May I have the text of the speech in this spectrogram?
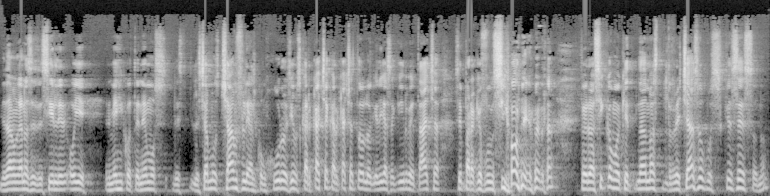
Me daban ganas de decirle, oye, en México tenemos, le, echamos chanfle al conjuro, decimos carcacha, carcacha, todo lo que digas aquí, retacha, para que funcione, ¿verdad? Pero así como que nada más rechazo, pues, ¿qué es eso, no?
